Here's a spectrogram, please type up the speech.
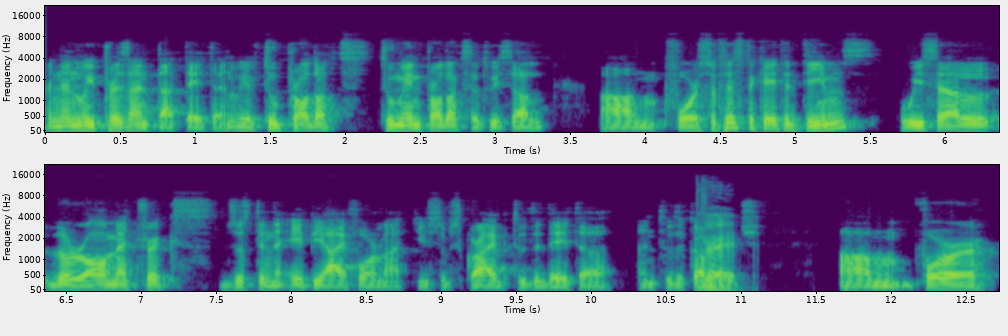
and then we present that data. And we have two products, two main products that we sell. Um, for sophisticated teams, we sell the raw metrics just in the API format. You subscribe to the data and to the coverage. Right. Um, for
